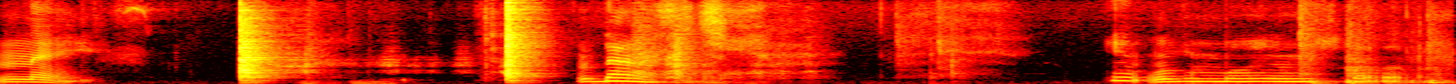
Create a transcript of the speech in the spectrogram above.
Ne? Ben seçeyim. En uzun boynunuzu alalım.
